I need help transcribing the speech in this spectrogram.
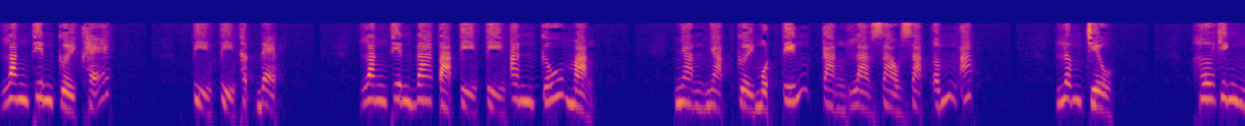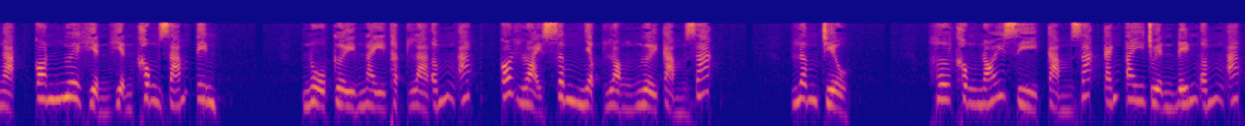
Lăng thiên cười khẽ. Tỷ tỷ thật đẹp. Lăng thiên đa tạ tỷ tỷ ăn cứu mạng. Nhàn nhạt cười một tiếng càng là rào rạt ấm áp. Lâm Triều. Hơi kinh ngạc con ngươi hiển hiện không dám tin. Nụ cười này thật là ấm áp, có loại xâm nhập lòng người cảm giác. Lâm Triều. Hơi không nói gì cảm giác cánh tay truyền đến ấm áp,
